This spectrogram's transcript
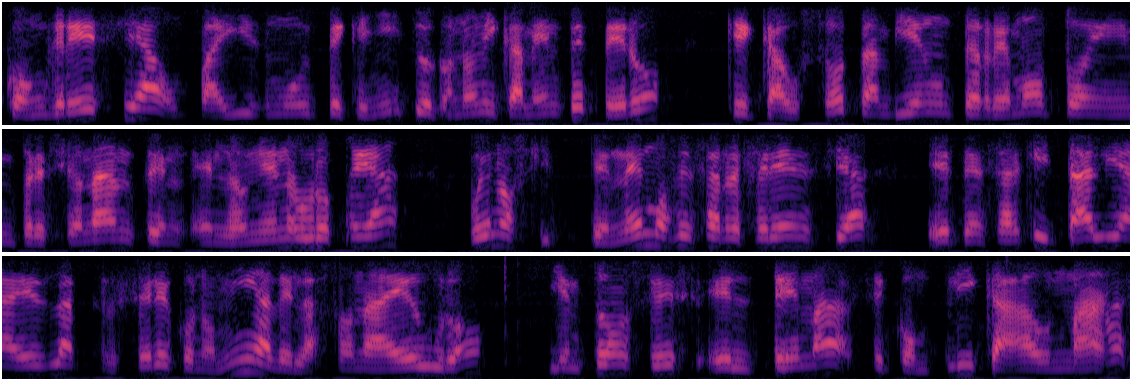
con Grecia, un país muy pequeñito económicamente, pero que causó también un terremoto impresionante en, la Unión Europea, bueno, si tenemos esa referencia, eh, pensar que Italia es la tercera economía de la zona euro y entonces el tema se complica aún más.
